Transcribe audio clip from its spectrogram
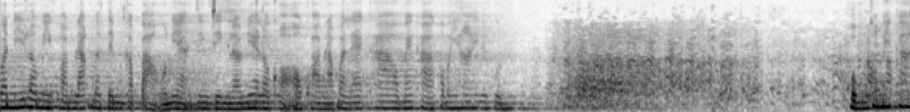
วันนี้เรามีความรักมาเต็มกระเป๋าเนี่ย จริง ๆ แล้วเนี่ยเราขอเอาความรักมาแลกข้าวแม่ค้าก็ไม่ให้นะคุณ ผมก็ไม่กล้า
